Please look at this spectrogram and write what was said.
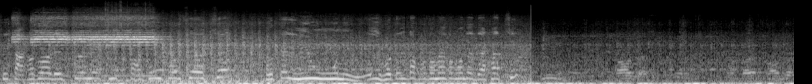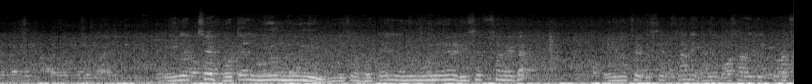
সেই কাকাতুয়া রেস্টুরেন্টের ঠিক পাশেই পড়ছে হচ্ছে হোটেল নিউ মুনিং। এই হোটেলটা প্রথমে তোমাদের দেখাচ্ছি। এই হচ্ছে হোটেল নিউ মুনিং। হচ্ছে হোটেল নিউ মুনিংয়ের রিসেপশন এটা। এই হচ্ছে রিসেপশন এখানে বসার দেখতে পাচ্ছ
